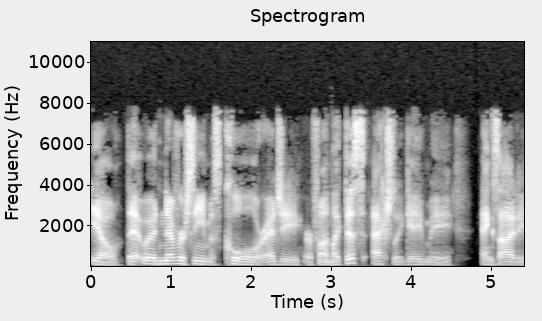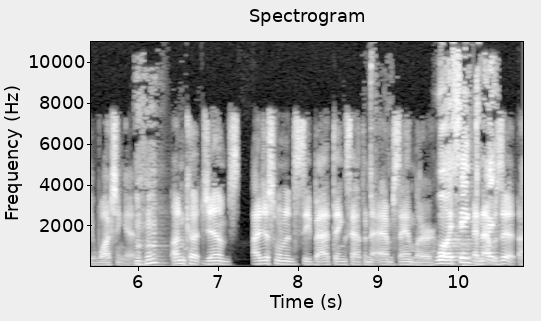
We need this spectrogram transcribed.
you know, that would never seem as cool or edgy or fun. Like this actually gave me anxiety watching it. hmm Uncut Gems. I just wanted to see bad things happen to Adam Sandler, Well, I think and that I, was it. I,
